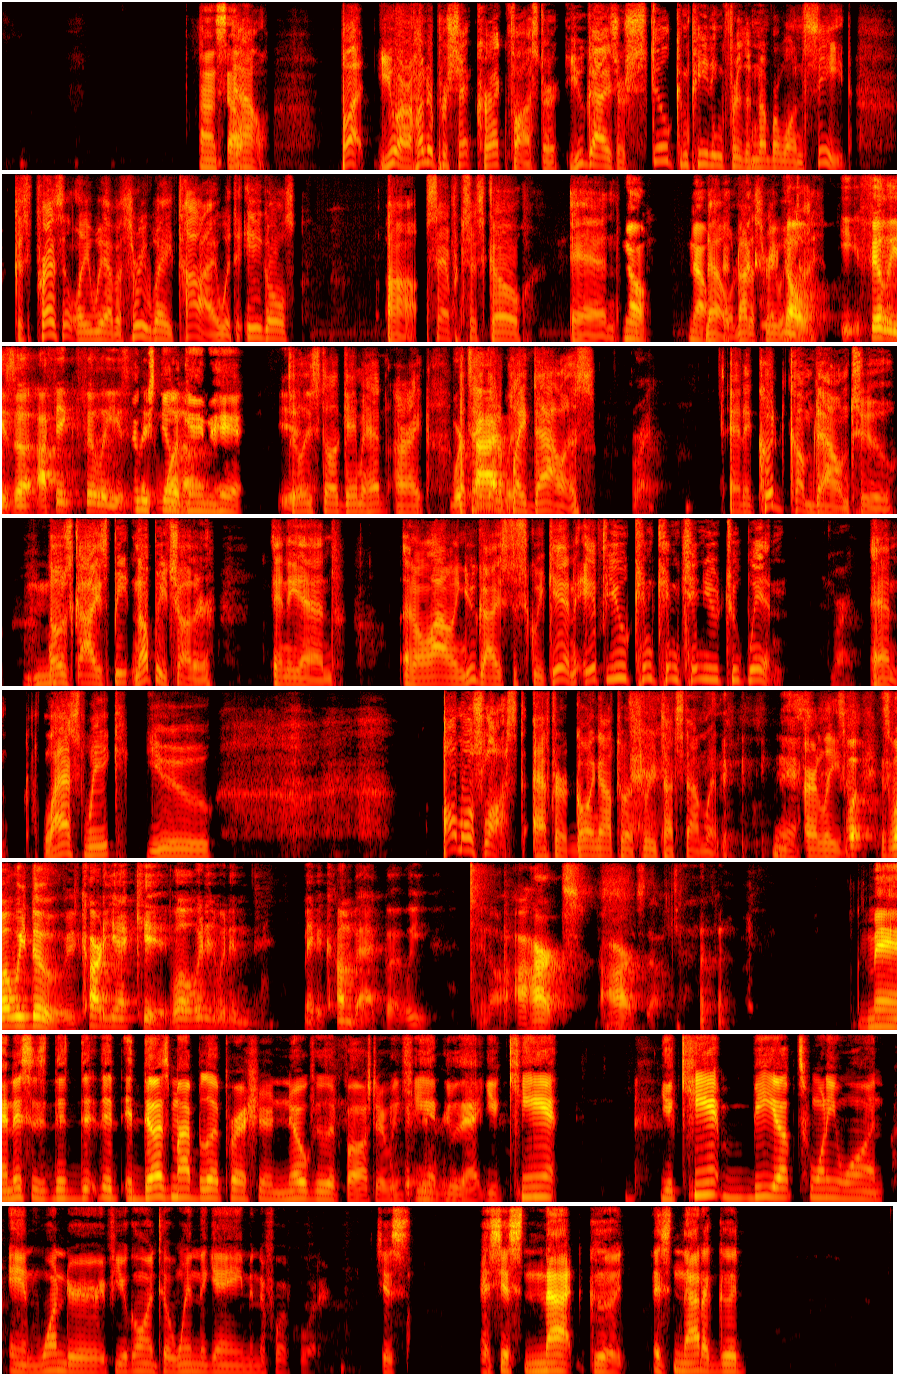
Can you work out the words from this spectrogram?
Uh, so. Now, but you are 100% correct, Foster. You guys are still competing for the number one seed because presently we have a three way tie with the Eagles, uh, San Francisco, and no, no, no, not a three way. Tie. No, tie. Philly's. Uh, I think Philly is. Philly's still a game up. ahead. Yeah. Philly's still a game ahead. All right, We're but they got to play Dallas, right? And it could come down to mm-hmm. those guys beating up each other in the end, and allowing you guys to squeak in if you can continue to win. Right. And last week you almost lost after going out to a three touchdown win. Yeah. Our lead. It's what, it's what we do. We cardiac kid. Well, we didn't we didn't make a comeback, but we, you know, our hearts, our hearts though. Man, this is it, it, it does my blood pressure no good, Foster. We can't do that. You can't you can't be up 21 and wonder if you're going to win the game in the fourth quarter. Just it's just not good. It's not a good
